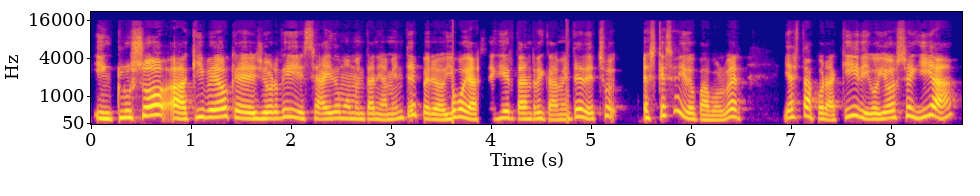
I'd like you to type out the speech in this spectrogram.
Incluso aquí veo que Jordi se ha ido momentáneamente, pero yo voy a seguir tan ricamente. De hecho, es que se ha ido para volver. Ya está por aquí. Digo, yo seguía.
